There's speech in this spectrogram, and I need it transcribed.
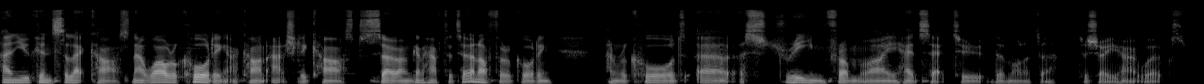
and you can select cast. Now, while recording, I can't actually cast, so I'm going to have to turn off the recording and record uh, a stream from my headset to the monitor to show you how it works.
